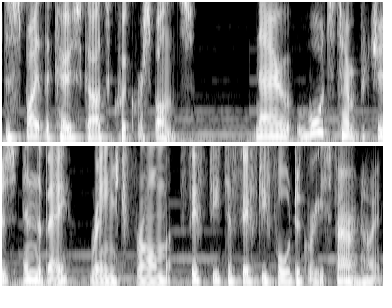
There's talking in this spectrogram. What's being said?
despite the Coast Guard's quick response. Now, water temperatures in the bay ranged from 50 to 54 degrees Fahrenheit.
